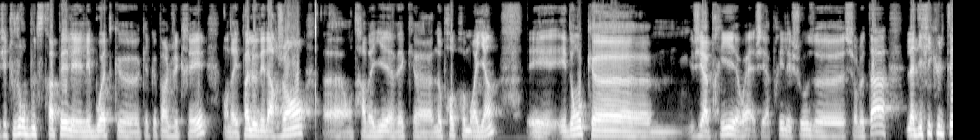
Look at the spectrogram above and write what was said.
j'ai toujours bootstrappé les, les, boîtes que quelque part que j'ai créées. On n'avait pas levé d'argent, euh, on travaillait avec euh, nos propres moyens et, et donc euh, j'ai appris, ouais, j'ai appris les choses euh, sur le tas. La difficulté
